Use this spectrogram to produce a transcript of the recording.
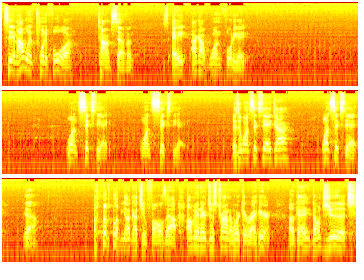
See, and I went 24 times 7 is 8. I got 148. 168. 168. Is it 168, John? 168. Yeah. Love y'all got your phones out. I'm in there just trying to work it right here. Okay? Don't judge.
